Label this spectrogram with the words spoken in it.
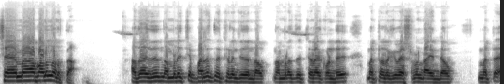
ക്ഷമാപണം നടത്തുക. അതായത് നമ്മൾ പല തെറ്റുകളും ചെയ്തിട്ടുണ്ടാവും. നമ്മളെ തെറ്റുകളെ കൊണ്ട് മറ്റുള്ളവർക്ക് വിഷമം ഉണ്ടായിട്ടുണ്ടാവും മറ്റേ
